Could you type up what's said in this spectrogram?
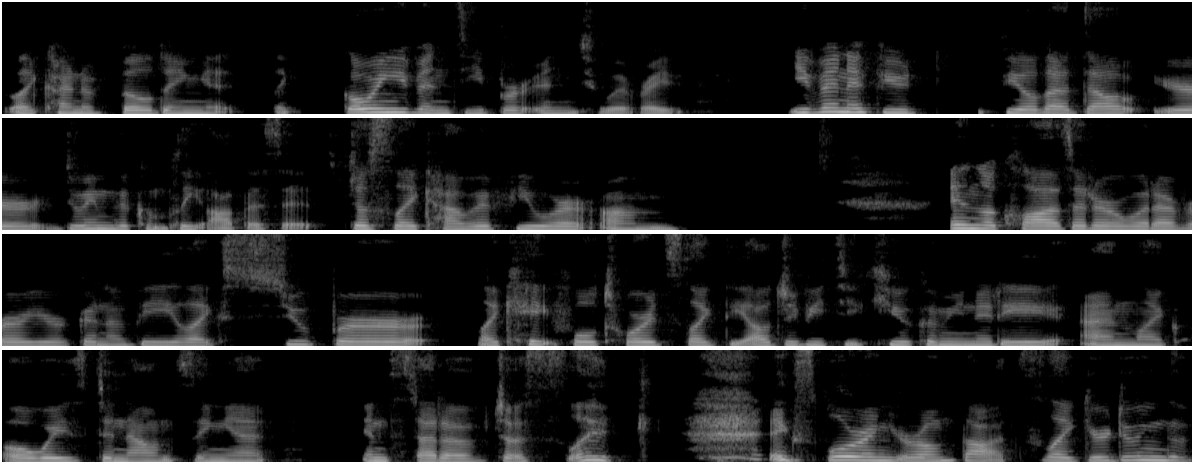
like kind of building it like going even deeper into it right even if you feel that doubt, you're doing the complete opposite. Just like how if you were um in the closet or whatever, you're gonna be like super like hateful towards like the LGBTQ community and like always denouncing it instead of just like exploring your own thoughts. Like you're doing the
